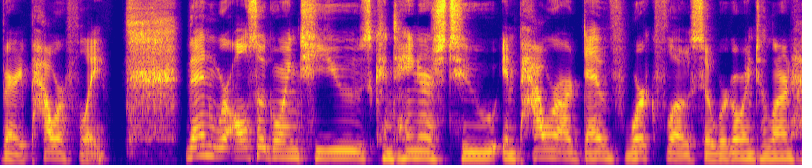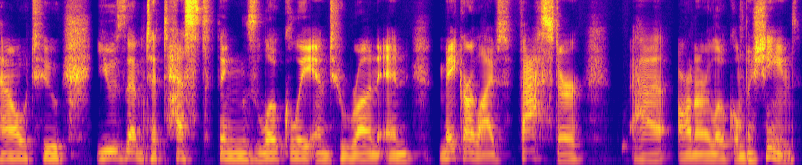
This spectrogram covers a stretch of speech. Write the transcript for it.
very powerfully. Then we're also going to use containers to empower our dev workflow. So we're going to learn how to use them to test things locally and to run and make our lives faster uh, on our local machines.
